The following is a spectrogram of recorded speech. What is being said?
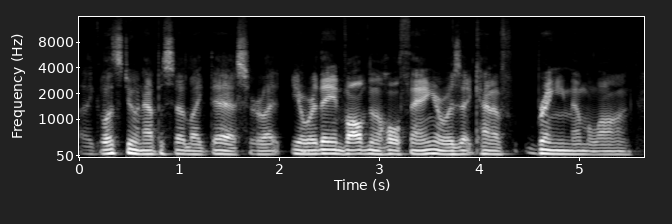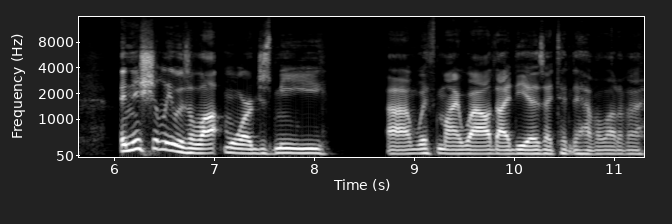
like, let's do an episode like this, or what? You know, were they involved in the whole thing, or was it kind of bringing them along? Initially, it was a lot more just me uh, with my wild ideas. I tend to have a lot of uh,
